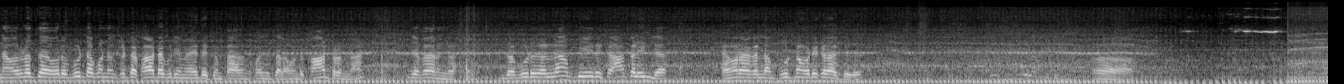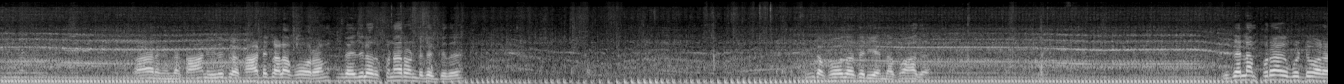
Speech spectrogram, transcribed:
நான் ஒரு இடத்த ஒரு வீட்டை கொண்டு கிட்ட காட்டக்கூடிய மாதிரி இருக்கும். பாருங்க கொஞ்சம் தலை கொண்டு காட்டுறேன் நான் இங்கே பாருங்க இந்த வீடுகள்லாம் அப்படியே இருக்குது ஆக்கள் இல்லை. கேமராக்கள்லாம் பூட்டின ஒரே கிடக்குது. பாருங்க இந்த காணி இதுக்குள்ள காட்டுக்கால போகிறோம் இந்த இதில் ஒரு கிணறு ஒன்று இருக்குது. இங்கே போதா தெரியும் இந்த பாதை. இதெல்லாம் புறாவு போட்டு வர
